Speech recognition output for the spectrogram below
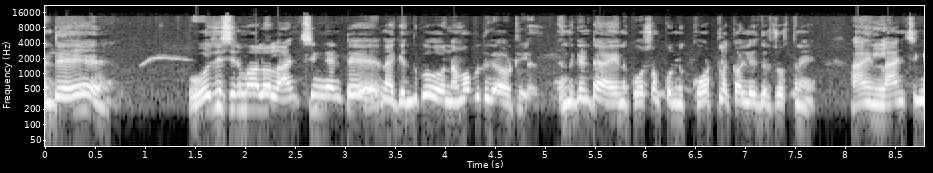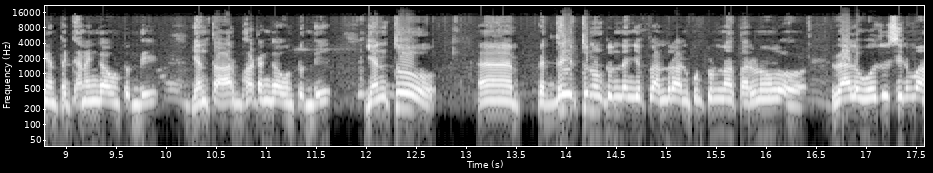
అంటే ఓజీ సినిమాలో లాంచింగ్ అంటే నాకు ఎందుకో నమ్మబుద్ధి కావట్లేదు. ఎందుకంటే ఆయన కోసం కొన్ని కోట్ల కళ్ళు ఎదురు చూస్తున్నాయి. ఆయన లాంచింగ్ ఎంత ఘనంగా ఉంటుంది ఎంత ఆర్భాటంగా ఉంటుంది ఎంతో పెద్ద ఎత్తున ఉంటుందని చెప్పి అందరూ అనుకుంటున్న తరుణంలో ఇవాళ ఓజు సినిమా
